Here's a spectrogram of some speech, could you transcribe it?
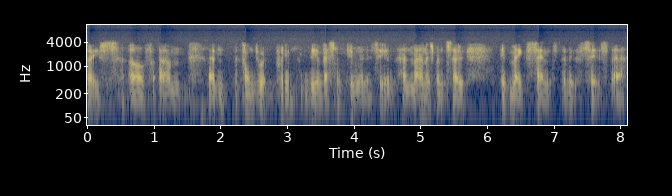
face of um, and the conduit between the investment community and, and management so it makes sense that it sits there.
